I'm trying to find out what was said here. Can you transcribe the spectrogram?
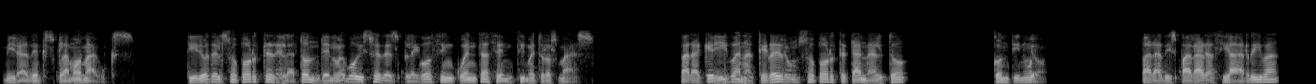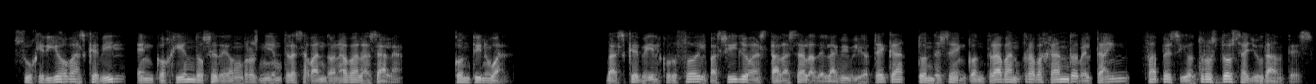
Mirad, exclamó Max. Tiró del soporte de latón de nuevo y se desplegó 50 centímetros más. ¿Para qué iban a querer un soporte tan alto? Continuó. Para disparar hacia arriba, sugirió Baskerville, encogiéndose de hombros mientras abandonaba la sala. Continuad. Baskerville cruzó el pasillo hasta la sala de la biblioteca, donde se encontraban trabajando Beltane, Fapes y otros dos ayudantes.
